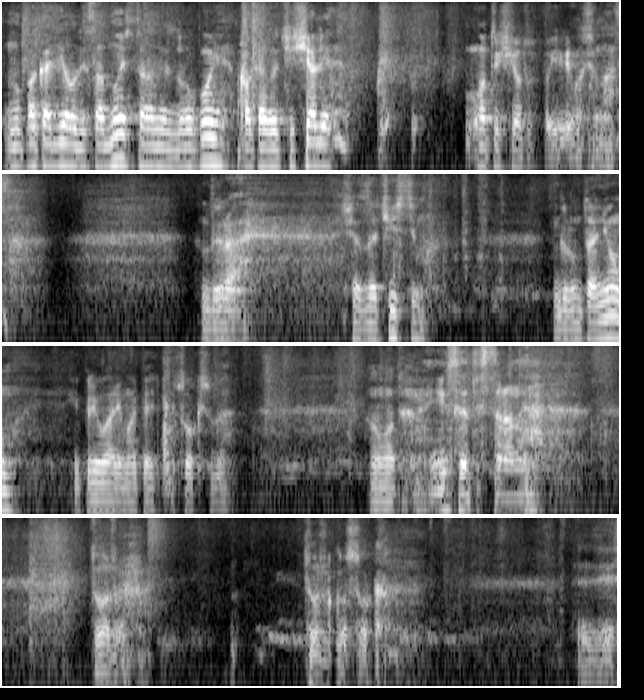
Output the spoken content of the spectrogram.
Ну, пока делали с одной стороны, с другой, пока зачищали, вот еще тут появилась у нас дыра. Сейчас зачистим, грунтанем и приварим опять кусок сюда. Вот. И с этой стороны тоже, тоже кусок. Здесь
